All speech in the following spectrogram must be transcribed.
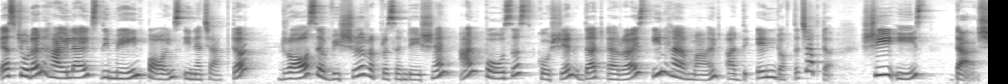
A student highlights the main points in a chapter draws a visual representation and poses question that arise in her mind at the end of the chapter she is dash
